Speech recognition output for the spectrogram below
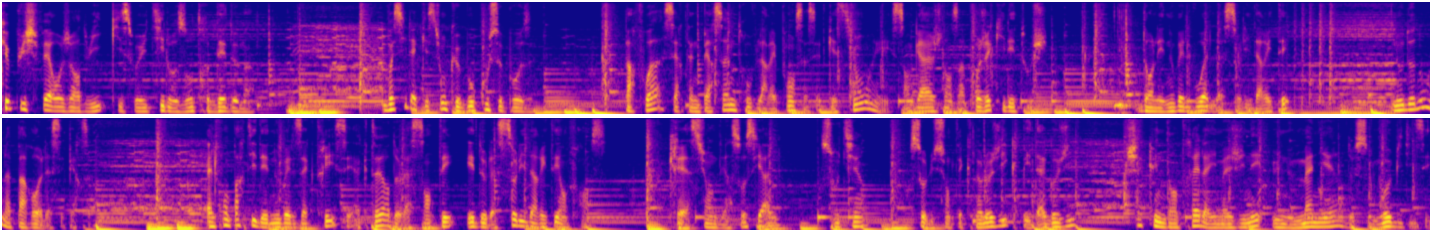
Que puis-je faire aujourd'hui qui soit utile aux autres dès demain? Voici la question que beaucoup se posent. Parfois, certaines personnes trouvent la réponse à cette question et s'engagent dans un projet qui les touche. Dans les nouvelles voies de la solidarité, nous donnons la parole à ces personnes. Elles font partie des nouvelles actrices et acteurs de la santé et de la solidarité en France. Création de liens sociaux, soutien, solutions technologiques, pédagogie, chacune d'entre elles a imaginé une manière de se mobiliser.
